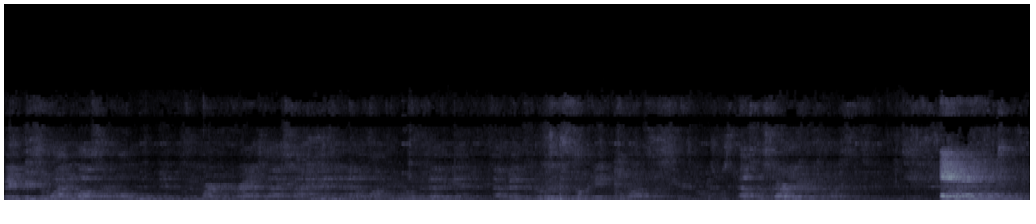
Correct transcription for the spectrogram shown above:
big reason why we lost our home in the market crash last time, and I don't want to go through that again. I've been through it, it's a painful process. That's what started it for us. And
